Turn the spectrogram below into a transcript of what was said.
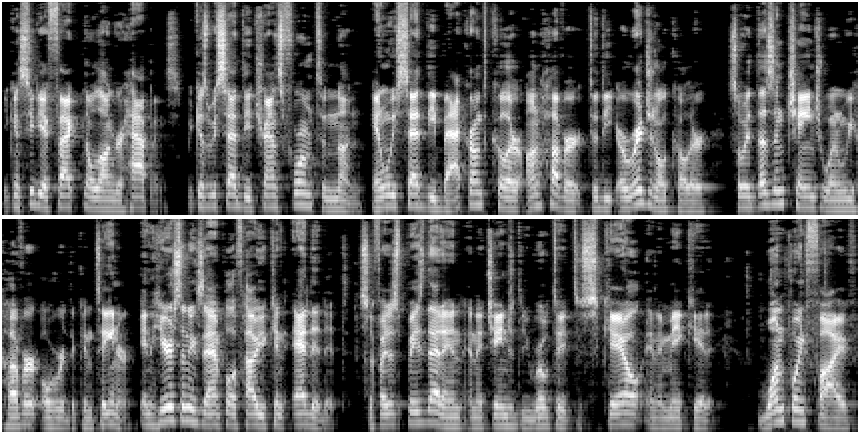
you can see the effect no longer happens, because we set the transform to none, and we set the background color on hover to the original color so it doesn't change when we hover over the container. And here's an example of how you can edit it. So if I just paste that in and I change the rotate to scale and I make it 1.5,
